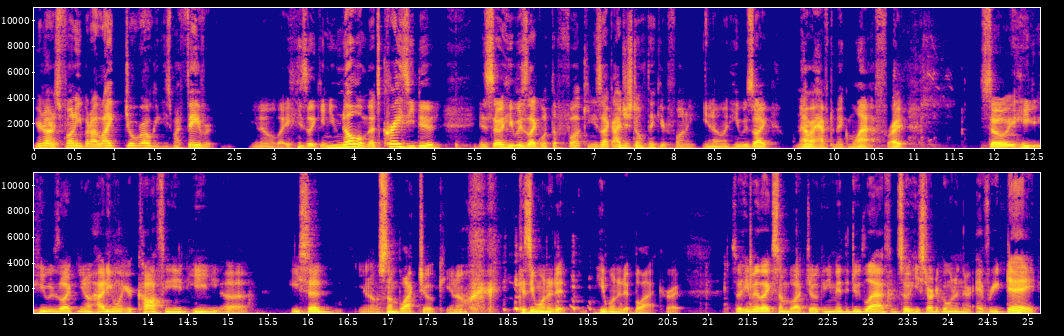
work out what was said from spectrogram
"You're not as funny, but I like Joe Rogan. He's my favorite." You know, like he's like, and you know him. That's crazy, dude. And so he was like, "What the fuck?" And he's like, "I just don't think you're funny." You know. And he was like, well, "Now I have to make him laugh, right?" So he he was like, you know, how do you want your coffee? And he uh, he said, you know, some black joke, you know, because he wanted it he wanted it black, right? So he made like some black joke, and he made the dude laugh, and so he started going in there every day,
